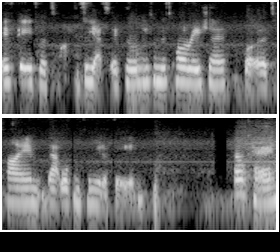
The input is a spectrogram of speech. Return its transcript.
it fades with time. So yes, it can relieve from discoloration, but with time that will continue to fade. Okay.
